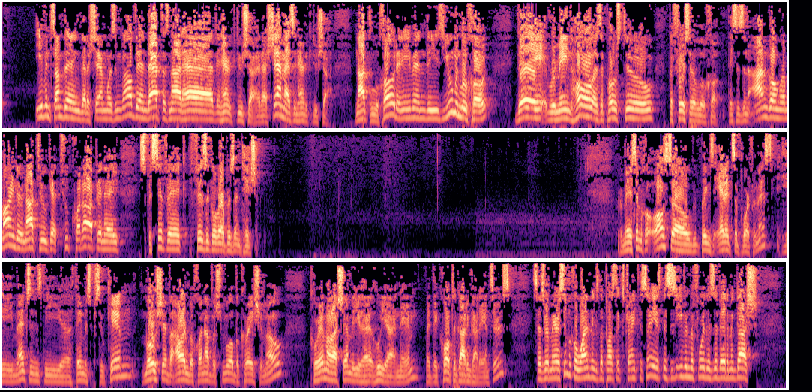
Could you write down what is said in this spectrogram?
even something that Hashem was involved in, that does not have inherent Kedusha. And Hashem has inherent Kedusha. Not the Luchot, and even these human Luchot, they remained whole as opposed to the first set of. This is an ongoing reminder not to get too caught up in a specific physical representation. Rameir Simcha also brings added support from this. He mentions the uh, famous psukim, Moshe v'Aaron b'chonav v'Shmuel b'korei shemo, korim al Hashem name, right? They call to God and God answers. Says Rameir Simcha, one of the things the pasuk is trying to say is this is even before there's a Beit HaMikdash,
